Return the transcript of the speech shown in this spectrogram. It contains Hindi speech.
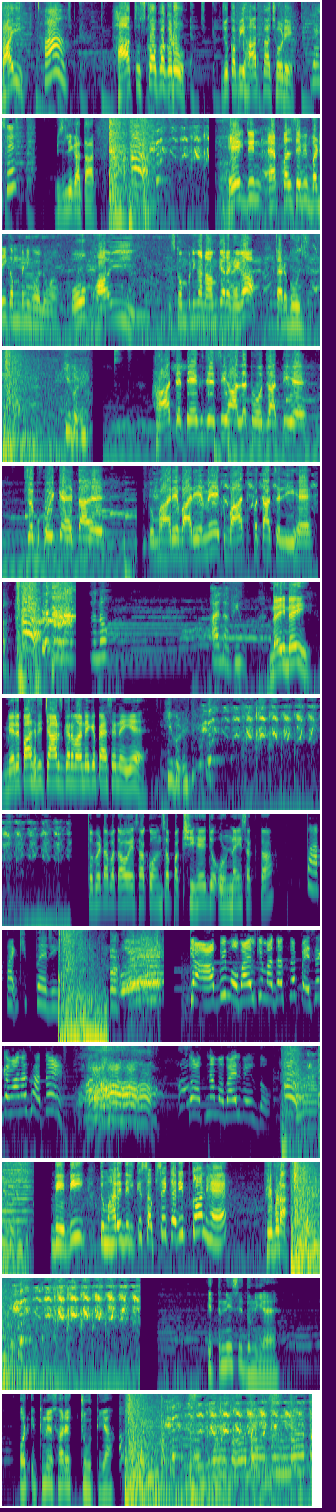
भाई। हाँ। हाथ उसका पकड़ो जो कभी हाथ ना छोड़े। जैसे? बिजली का तार। एक दिन एप्पल से भी बड़ी कंपनी खोलूँगा। ओ भाई उस कंपनी का नाम क्या रखेगा? तरबूज। हार्ट अटैक जैसी हालत हो जाती है जब कोई कहता है तुम्हारे बारे में एक बात पता चली है। सुनो आई लव यू नहीं नहीं मेरे पास रिचार्ज करवाने के पैसे नहीं है। तो बेटा बताओ ऐसा कौन सा पक्षी है जो उड़ नहीं सकता? पापा की परी। क्या आप भी मोबाइल की मदद से पैसे कमाना चाहते हैं? तो अपना मोबाइल भेज दो। बेबी तुम्हारे दिल के सबसे करीब कौन है? फेफड़ा। इतनी सी दुनिया है और इतने सारे चूतिया।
